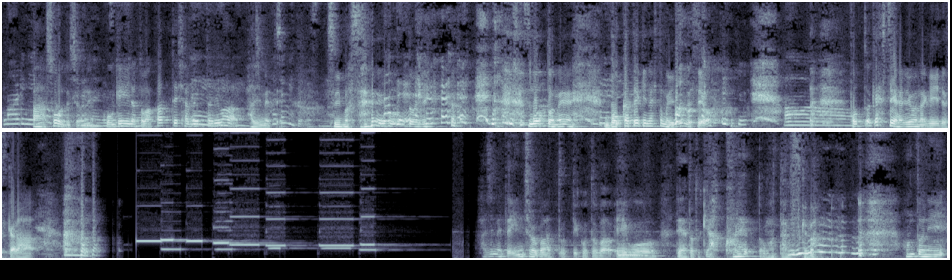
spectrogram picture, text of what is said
周りにいるかそうですよもしれないです。けどねこうゲイだと分かって喋ったりは初めて。初めてですねすいません、んで？当に。もっとね、牧歌的な人もいるんですよ。ああポッドキャストやるようなゲイですから。初めてイントロバートっていう言葉を英語でやった時、あ、これと思ったんですけど、本当に、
